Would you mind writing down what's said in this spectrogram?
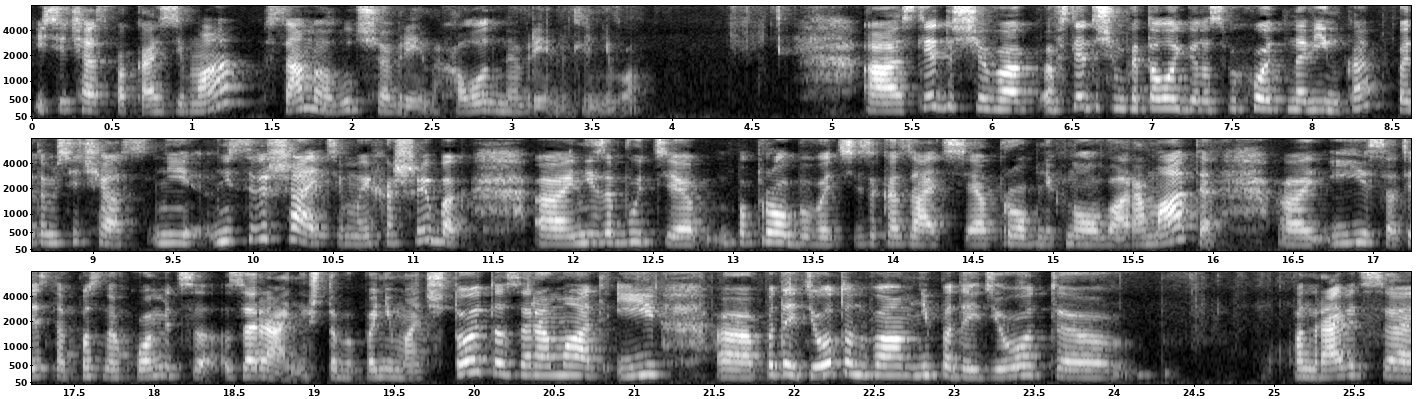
и сейчас пока зима, самое лучшее время, холодное время для него. А следующего, в следующем каталоге у нас выходит новинка, поэтому сейчас не, не совершайте моих ошибок, э, не забудьте попробовать заказать э, пробник нового аромата э, и, соответственно, познакомиться заранее, чтобы понимать, что это за аромат и подойдет он вам, не подойдет, понравится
